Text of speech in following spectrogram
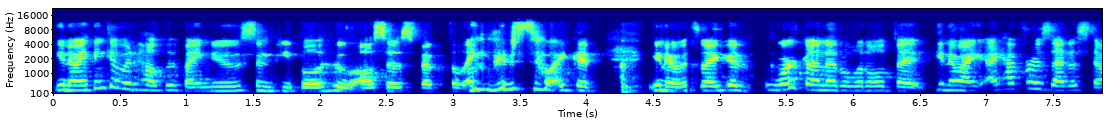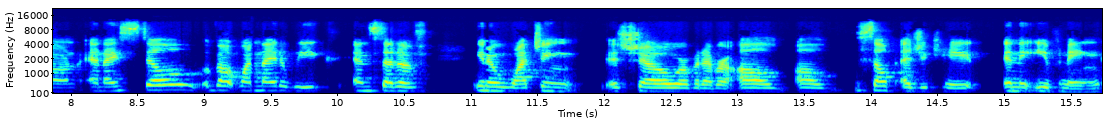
You know, I think it would help if I knew some people who also spoke the language, so I could, you know, so I could work on it a little. But you know, I, I have Rosetta Stone, and I still about one night a week instead of you know watching a show or whatever i'll i'll self educate in the evening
